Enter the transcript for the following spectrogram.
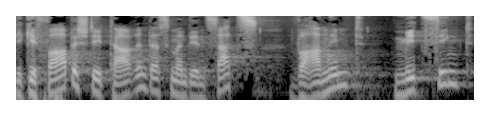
Die Gefahr besteht darin, dass man den Satz wahrnimmt, mitsingt,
